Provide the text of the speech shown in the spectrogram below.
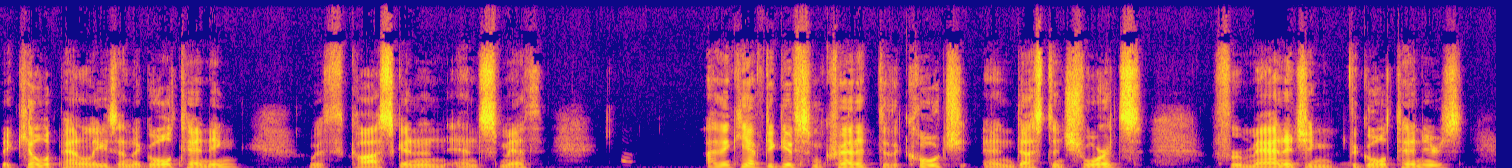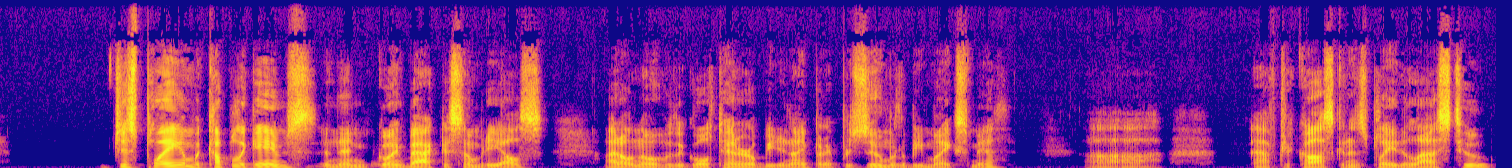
they kill the penalties and the goaltending with Koskinen and Smith. I think you have to give some credit to the coach and Dustin Schwartz for managing the goaltenders just playing them a couple of games and then going back to somebody else. I don't know who the goaltender will be tonight, but I presume it'll be Mike Smith uh, after Koskinen's played the last two.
